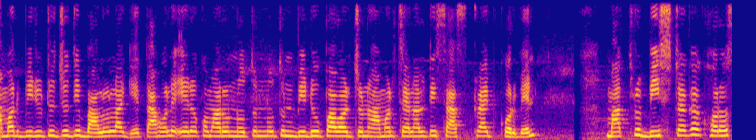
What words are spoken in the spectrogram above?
আমার ভিডিওটি যদি ভালো লাগে তাহলে এরকম আরও নতুন নতুন ভিডিও পাওয়ার জন্য আমার চ্যানেলটি সাবস্ক্রাইব করবেন। মাত্র বিশ টাকা খরচ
